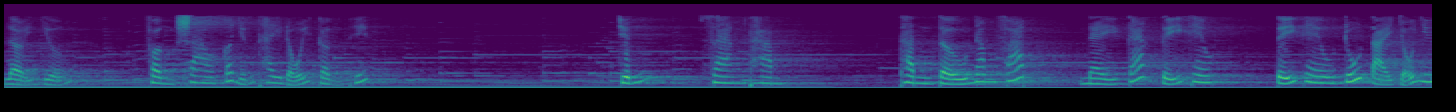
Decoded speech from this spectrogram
lợi dưỡng. Phần sau có những thay đổi cần thiết. 9. sang tham. Thành tựu năm pháp này các tỷ kheo tỷ kheo trú tại chỗ như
